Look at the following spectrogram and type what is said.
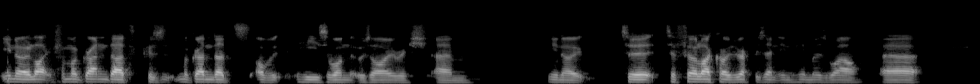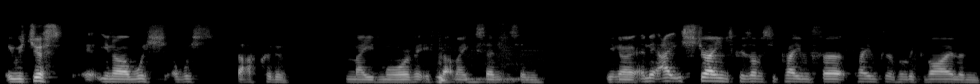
you know, like for my granddad, because my granddad's he's the one that was Irish. Um, you know, to to feel like I was representing him as well. Uh, it was just, you know, I wish I wish that I could have made more of it, if that makes sense. And you know, and it, it's strange because obviously playing for playing for the Republic of Ireland,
